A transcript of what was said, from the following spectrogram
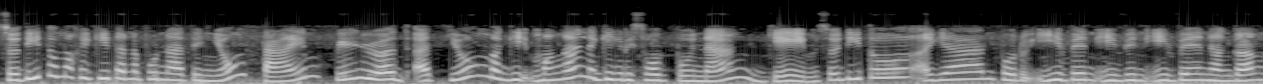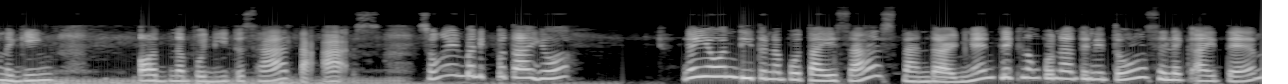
So, dito makikita na po natin yung time, period, at yung mga naging result po ng game. So, dito, ayan, puro even, even, even, hanggang naging odd na po dito sa taas. So, ngayon balik po tayo ngayon, dito na po tayo sa standard. Ngayon, click lang po natin itong select item.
